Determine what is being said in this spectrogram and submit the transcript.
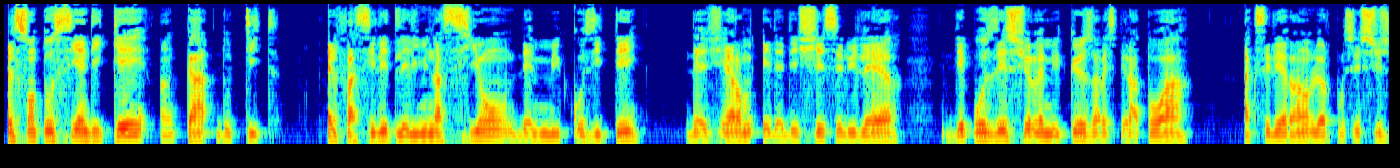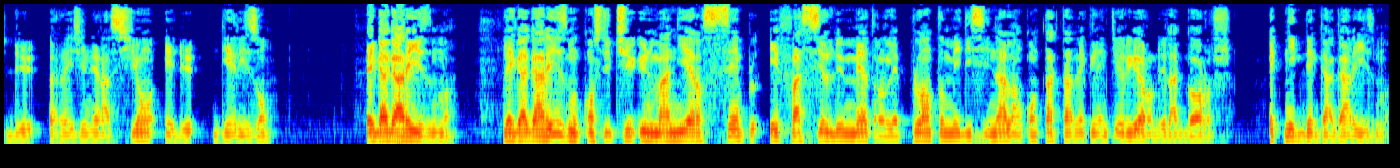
Elles sont aussi indiquées en cas d'otite. Elles facilitent l'élimination des mucosités, des germes et des déchets cellulaires déposés sur les muqueuses respiratoires, accélérant leur processus de régénération et de guérison. Les gagarismes. Les gagarismes constituent une manière simple et facile de mettre les plantes médicinales en contact avec l'intérieur de la gorge. Technique des gagarismes.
